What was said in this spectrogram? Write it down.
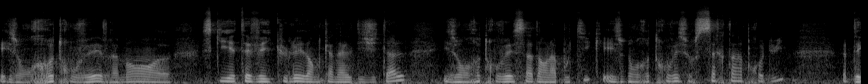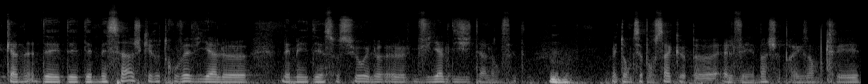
Et ils ont retrouvé vraiment euh, ce qui était véhiculé dans le canal digital, ils ont retrouvé ça dans la boutique et ils ont retrouvé sur certains produits des, des, des, messages qu'ils retrouvaient via le, les médias sociaux et le, via le digital en fait. Et donc c'est pour ça que LVMH a par exemple créé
